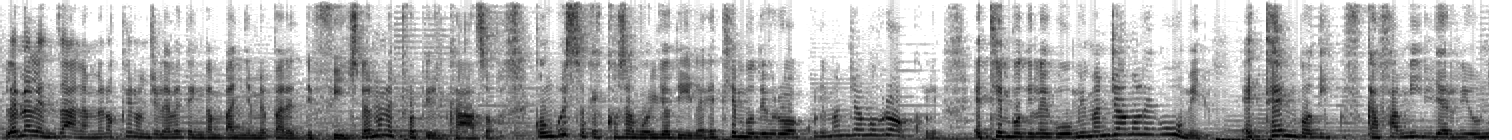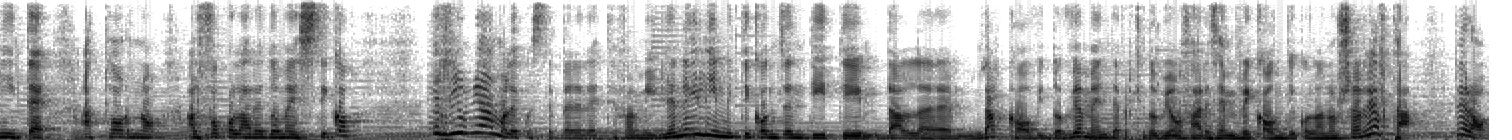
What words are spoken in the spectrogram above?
Le melanzane a meno che non ce le avete in campagna mi pare difficile, non è proprio il caso. Con questo che cosa voglio dire? È tempo di broccoli, mangiamo broccoli, è tempo di legumi, mangiamo legumi, è tempo di famiglie riunite attorno al focolare domestico riuniamole queste benedette famiglie nei limiti consentiti dal, dal Covid ovviamente perché dobbiamo fare sempre i conti con la nostra realtà, però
